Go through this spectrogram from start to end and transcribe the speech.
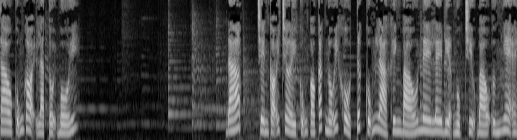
sao cũng gọi là tội bối. Đáp, trên cõi trời cũng có các nỗi khổ tức cũng là khinh báo nê lê địa ngục chịu báo ứng nhẹ.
